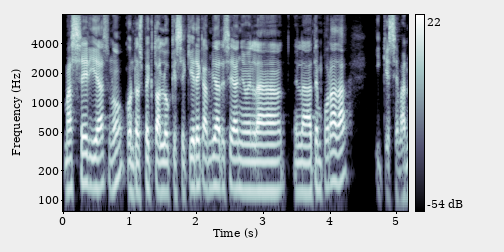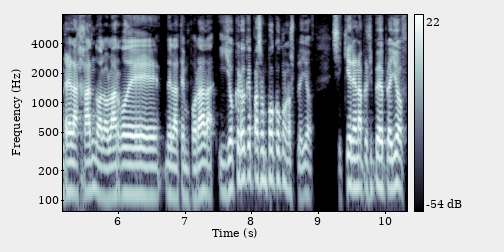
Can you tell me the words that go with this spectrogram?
más serias, ¿no? Con respecto a lo que se quiere cambiar ese año en la, en la temporada y que se van relajando a lo largo de, la temporada. Y yo creo que pasa un poco con los playoffs. Si quieren a principio de playoff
